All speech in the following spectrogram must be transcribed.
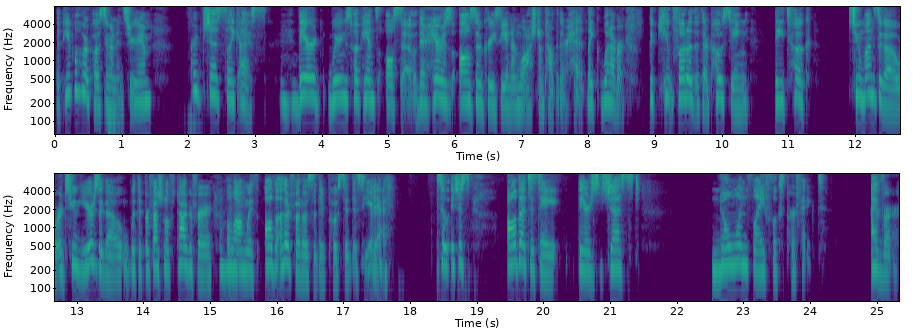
the people who are posting on Instagram are just like us. Mhm. They're wearing sweatpants also. Their hair is also greasy and unwashed on top of their head. Like whatever. The cute photo that they're posting, they took 2 months ago or 2 years ago with a professional photographer Mhm. along with all the other photos that they've posted this year. Yeah. So it's just all that to say, there's just no one's life looks perfect ever.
